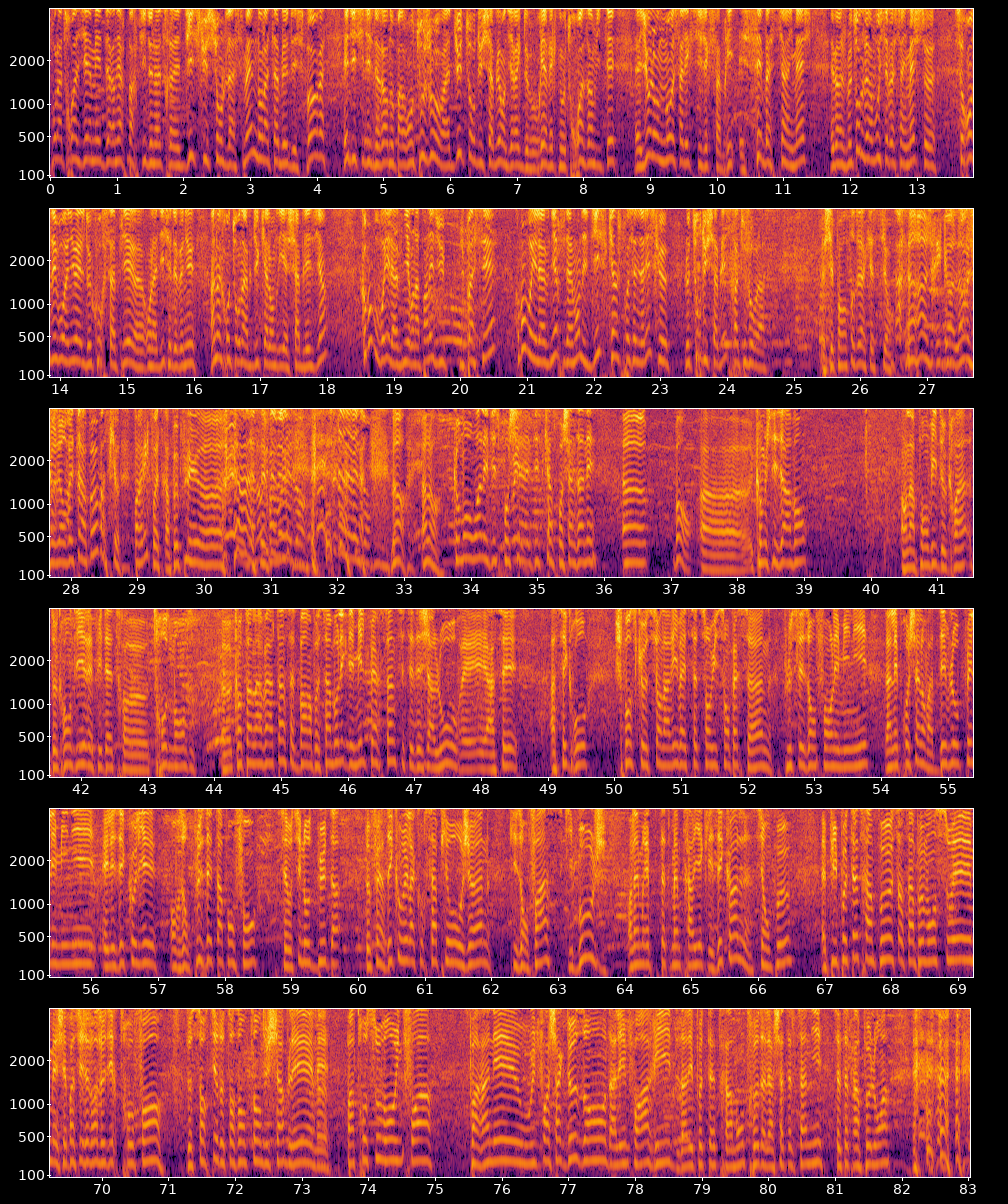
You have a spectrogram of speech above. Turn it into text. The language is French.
pour la troisième et dernière partie de notre discussion de la semaine dans la table des sports. Et d'ici 19h, nous parlerons toujours du Tour du Chablais en direct de Vouvry avec nos trois invités, Yolande Moss, Alexis Jex-Fabry et Sébastien Imèche. Eh bien, je me tourne vers vous, Sébastien Imèche. Ce, ce rendez-vous annuel de course à pied, euh, on l'a dit, c'est devenu un incontournable du calendrier chablaisien. Comment vous voyez l'avenir? On a parlé du, du passé. Comment vous voyez l'avenir finalement des 10, 15 prochaines années? Est-ce que le Tour du Chablais sera toujours là? J'ai pas entendu la question. Je rigole. Non, je vais l'embêter un peu parce que paraît qu'il faut être un peu plus. Euh... c'est vous, avez raison. vous avez raison. non, alors, comment on voit les 10, prochaines, 10 15 prochaines années? Euh, Bon, euh, comme je disais avant, on n'a pas envie de, de, grandir et puis d'être euh, trop de monde. Euh, quand on avait atteint cette barre un peu symbolique des 1000 personnes, c'était déjà lourd et assez, assez gros. Je pense que si on arrive à être 700-800 personnes, plus les enfants, les mini, l'année prochaine, on va développer les mini et les écoliers en faisant plus d'étapes en fond. C'est aussi notre but de faire découvrir la course à pied aux jeunes, qu'ils en fassent, qu'ils bougent. On aimerait peut-être même travailler avec les écoles, si on peut. Et puis peut-être un peu, ça c'est un peu mon souhait, mais je sais pas si j'ai le droit de le dire trop fort, de sortir de temps en temps du Chablais, mais pas trop souvent, une fois par année ou une fois chaque deux ans, d'aller une fois à Ride, d'aller peut-être à Montreux, d'aller à Châtel-Saint-Denis. C'est peut-être un peu loin.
